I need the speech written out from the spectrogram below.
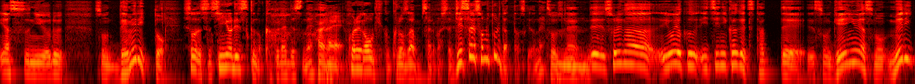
安による、そのデメリット。そうです。信用リスクの拡大ですね。はい。はい、これが大きくクローズアップされました。実際その通りだったんですけどね。そうですね。うん、で、それがようやく1、2か月経って、その原油安のメリッ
